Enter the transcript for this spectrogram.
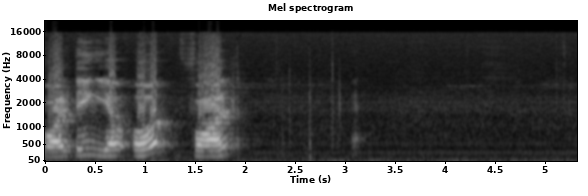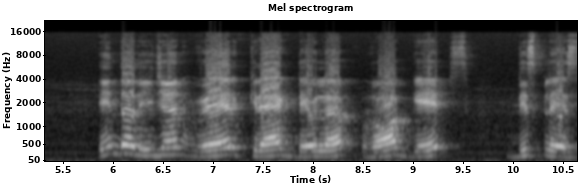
फॉल्टिंग या, और fault in the region where crack develop rock gets displace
